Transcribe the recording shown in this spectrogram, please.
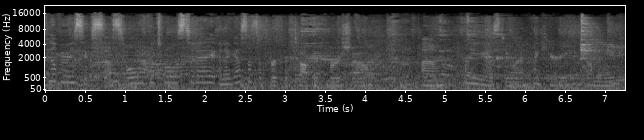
feel very successful with the tools today, and I guess that's a perfect topic for a show. Um, how are you guys doing? Hi, Carrie. Hi, Dominique.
